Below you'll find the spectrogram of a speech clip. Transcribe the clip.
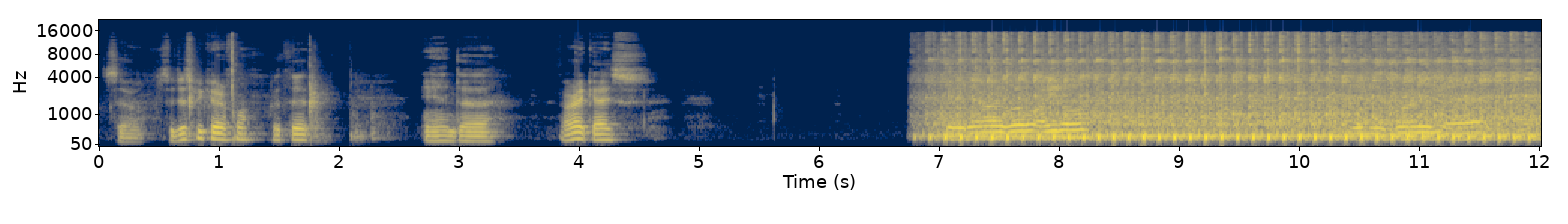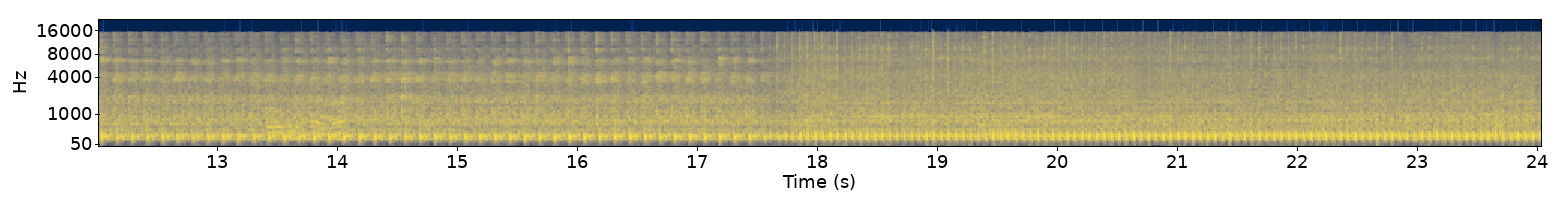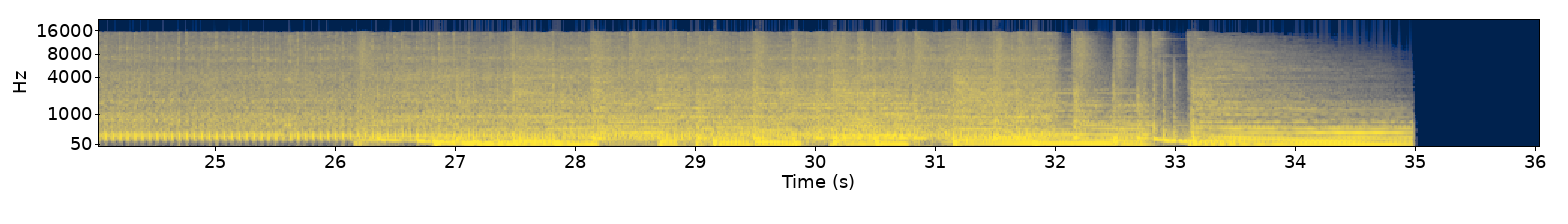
So so just be careful with it. And uh all right guys. Stay down a little idle.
